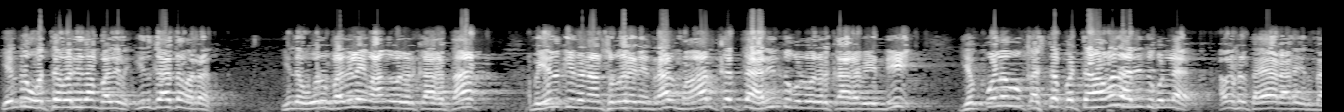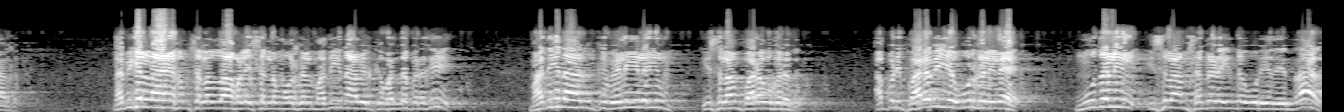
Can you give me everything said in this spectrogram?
என்று ஒத்த வரி தான் பதில். இதுக்காக தான் வர்றார். இந்த ஒரு பதிலை வாங்குவதற்காகத்தான் அப்ப எதுக்கு இதை நான் சொல்கிறேன் என்றால் மார்க்கத்தை அறிந்து கொள்வதற்காக வேண்டி எவ்வளவு கஷ்டப்பட்டாவது அறிந்து கொள்ள அவர்கள் தயாராக இருந்தார்கள். நபிகள் நாயகம் செல்லல்லாஹுலே செல்லும் அவர்கள் மதீனாவிற்கு வந்த பிறகு மதீனாவிற்கு வெளியிலேயும் இஸ்லாம் பரவுகிறது. அப்படி பரவிய ஊர்களிலே முதலில் இஸ்லாம் சென்றடைந்த ஊர் எது என்றால்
